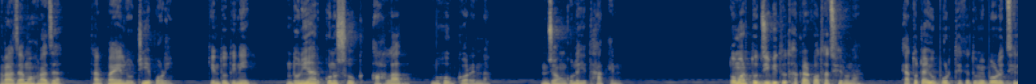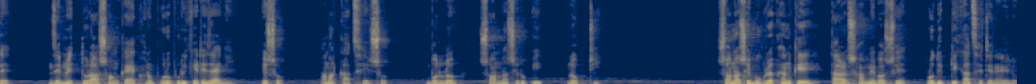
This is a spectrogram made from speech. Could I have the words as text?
রাজা মহারাজা তার পায়ে লুটিয়ে পড়ে, কিন্তু তিনি দুনিয়ার কোনো সুখ আহ্লাদ ভোগ করেন না। জঙ্গলেই থাকেন। তোমার তো জীবিত থাকার কথা ছিল না। এতটাই উপর থেকে তুমি পড়েছিলে যে মৃত্যুর আশঙ্কা এখনও পুরোপুরি কেটে যায়নি। এসো, আমার কাছে এসো, বলল সন্ন্যাসীরূপী লোকটি। সন্ন্যাসী বুগরা খানকে তার সামনে বসে প্রদীপটি কাছে টেনে এলো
